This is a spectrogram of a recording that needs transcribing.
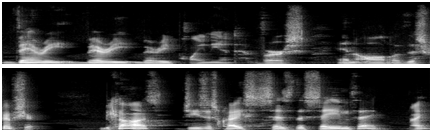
Very, very, very poignant verse in all of the scripture because Jesus Christ says the same thing, right?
